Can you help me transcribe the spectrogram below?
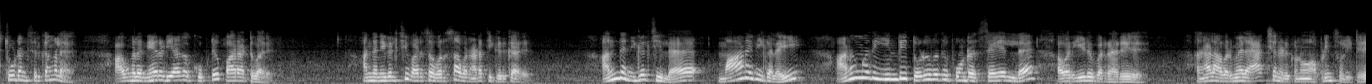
ஸ்டூடெண்ட்ஸ் இருக்காங்களே அவங்கள நேரடியாக கூப்பிட்டு பாராட்டுவார். அந்த நிகழ்ச்சி வருஷ வருஷம் அவர் நடத்திக்கிட்டு இருக்காரு. அந்த நிகழ்ச்சியில் மாணவிகளை அனுமதியின்றி தொடுவது போன்ற செயலில் அவர் ஈடுபடுறாரு. அதனால் அவர் மேலே ஆக்ஷன் எடுக்கணும் அப்படின்னு சொல்லிட்டு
